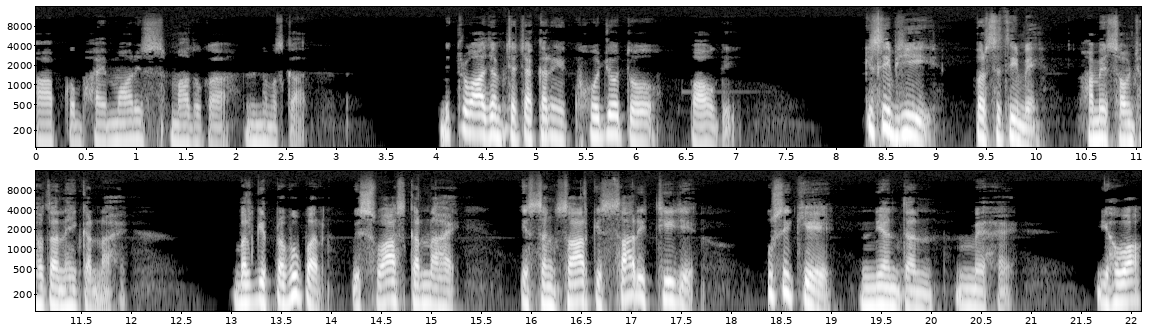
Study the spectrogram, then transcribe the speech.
आपको भाई मॉरिस माधो का नमस्कार। मित्रों, आज हम चर्चा करेंगे, खोजो तो पाओगे। किसी भी परिस्थिति में हमें समझौता नहीं करना है, बल्कि प्रभु पर विश्वास करना है, इस संसार की सारी चीज़ें उसी के नियंत्रण में है। यहुआ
